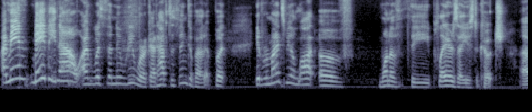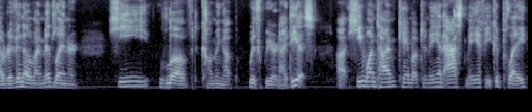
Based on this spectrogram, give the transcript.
I mean, maybe now I'm with the new rework. I'd have to think about it, but it reminds me a lot of one of the players I used to coach, uh, Ravino, my mid laner. He loved coming up with weird ideas. Uh, he one time came up to me and asked me if he could play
